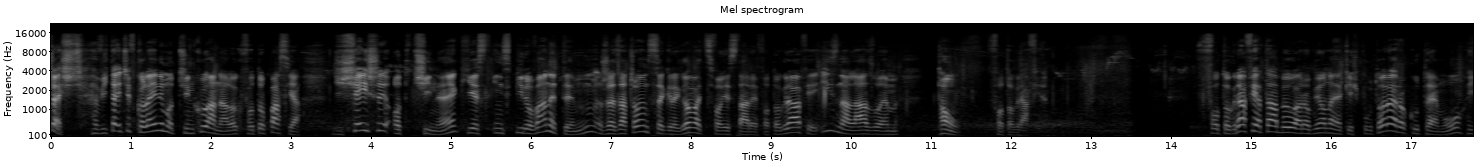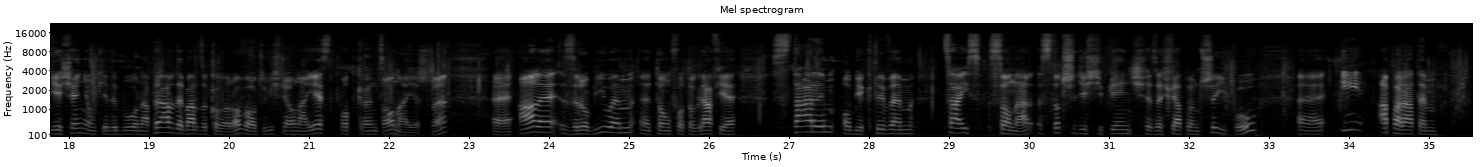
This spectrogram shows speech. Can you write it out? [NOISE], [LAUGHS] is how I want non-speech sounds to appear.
Cześć, witajcie w kolejnym odcinku Analog Fotopasja. Dzisiejszy odcinek jest inspirowany tym, że zacząłem segregować swoje stare fotografie i znalazłem tą fotografię. Fotografia ta była robiona jakieś półtora roku temu, jesienią, kiedy było naprawdę bardzo kolorowo. Oczywiście ona jest podkręcona jeszcze, e, ale zrobiłem e, tą fotografię starym obiektywem Zeiss Sonar 135 ze światłem 3,5 e, i aparatem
